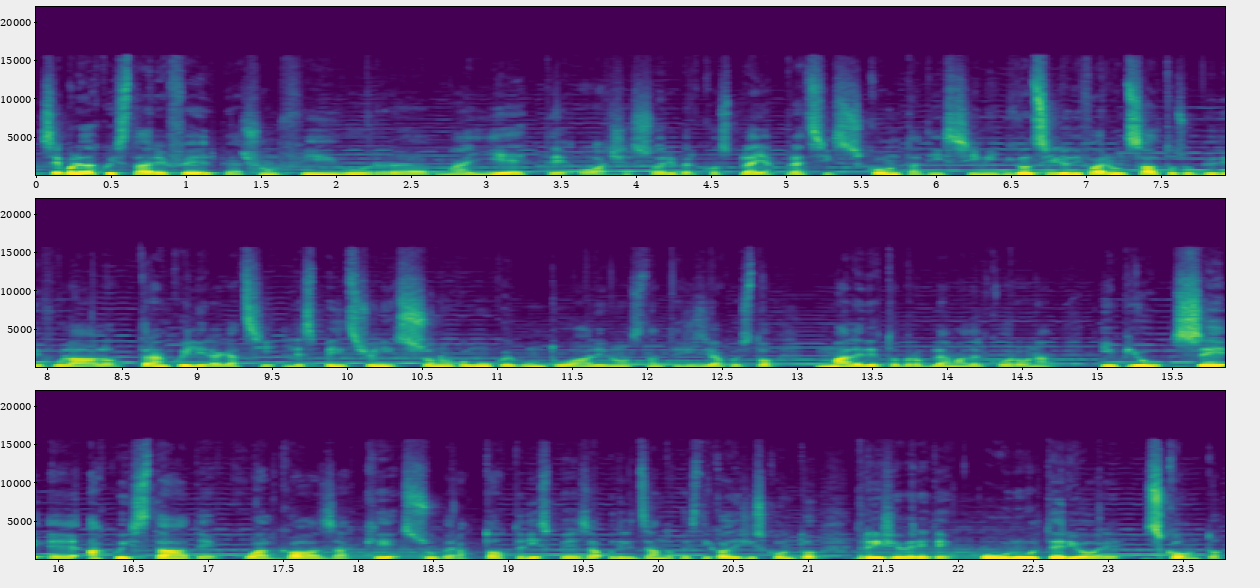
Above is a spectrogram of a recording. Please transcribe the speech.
se volete acquistare felpe, action figure, magliette o accessori per cosplay a prezzi scontatissimi, vi consiglio di fare un salto su Beautiful Halo. Tranquilli ragazzi, le spedizioni sono comunque puntuali nonostante ci sia questo maledetto problema del corona. In più, se eh, acquistate qualcosa che supera tot di spesa, utilizzando questi codici sconto riceverete un ulteriore sconto.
